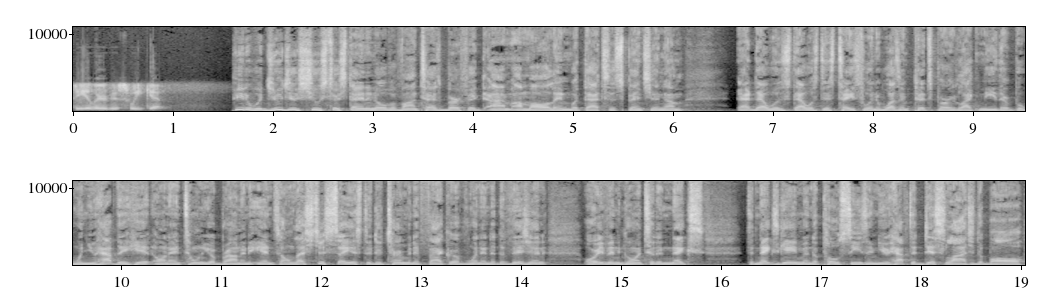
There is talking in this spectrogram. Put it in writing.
Steeler this weekend. Peter, with Juju Schuster standing over Vontaze Burfict, I'm I'm all in with that suspension. I'm that that was that was distasteful, and it wasn't Pittsburgh like neither. But when you have the hit on Antonio Brown in the end zone, let's just say it's the determining factor of winning the division, or even going to the next the next game in the postseason. You have to dislodge the ball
